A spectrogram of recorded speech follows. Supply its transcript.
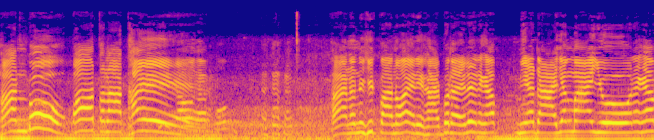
พันโบปลาตลาดไทยเอาครับผมพานันชิตปลาน้อยนี่ขาดบ่ได้เลยนะครับ เมียด่ายังมาอยู่นะครับ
